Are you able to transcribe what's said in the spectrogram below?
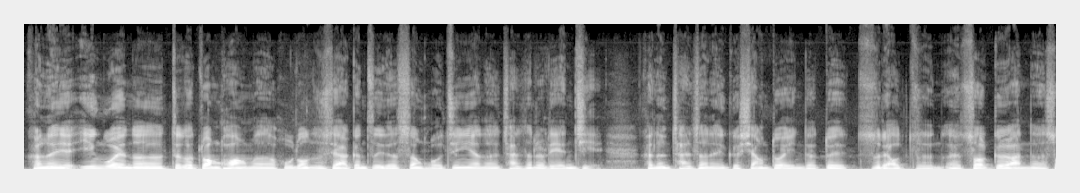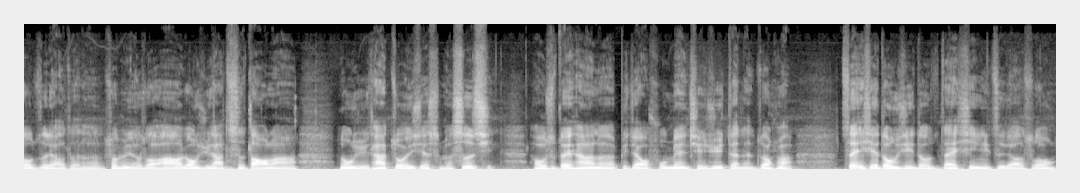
可能也因为呢这个状况呢互动之下，跟自己的生活经验呢产生了连结，可能产生了一个相对应的对治疗者呃受个案的受治疗者呢，说明有说啊容许他迟到啦，容许他做一些什么事情，或是对他呢比较有负面情绪等等状况。这些东西都在心理治疗中，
